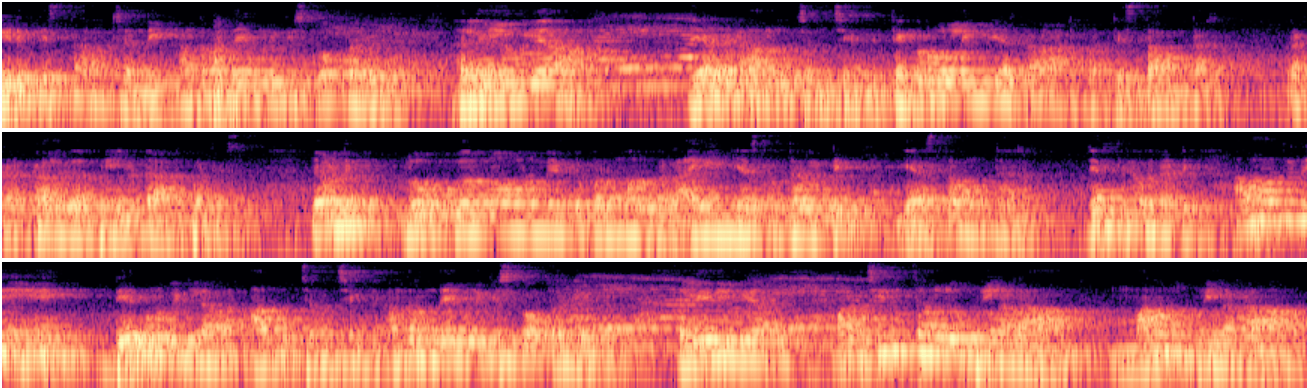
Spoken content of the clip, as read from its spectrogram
ఏడిపిస్తారటండి. అందరూ దేవునికి స్తోత్రం హల్లెలూయా. జాగ్రత్తగా ఆలోచన చేయండి తెంగరోళ్ళు ఏం చేస్తారు? ఆట పట్టిస్తూ ఉంటారు. రకరకాలుగా పిల్లలు ఆట పట్టిస్తారు. ఏమండి? లోపుగా ఉన్నవాడు మీద పరం మరొక రాయి ఏం చేస్తుంటారండి? చేస్తూ ఉంటారు. జాగ్రత్తగా వినండి. అలాగనే దేవుని వీటిలో ఆలోచన చేయండి. అందరం దేవునికి స్తోత్రం చేద్దాం హల్లెలూయా. మన జీవితాల్లో పిల్లరా మనం పిల్లరా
